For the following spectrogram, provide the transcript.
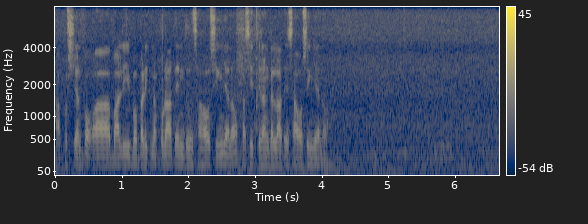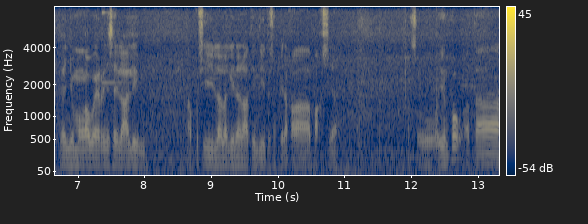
Tapos yan po, ah, bali babalik na po natin doon sa housing niya, no? Kasi tinanggal natin sa housing niya, no? Yan yung mga wire niya sa ilalim. Tapos ilalagay na natin dito sa pinaka-box niya. So, ayun po. At ah,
